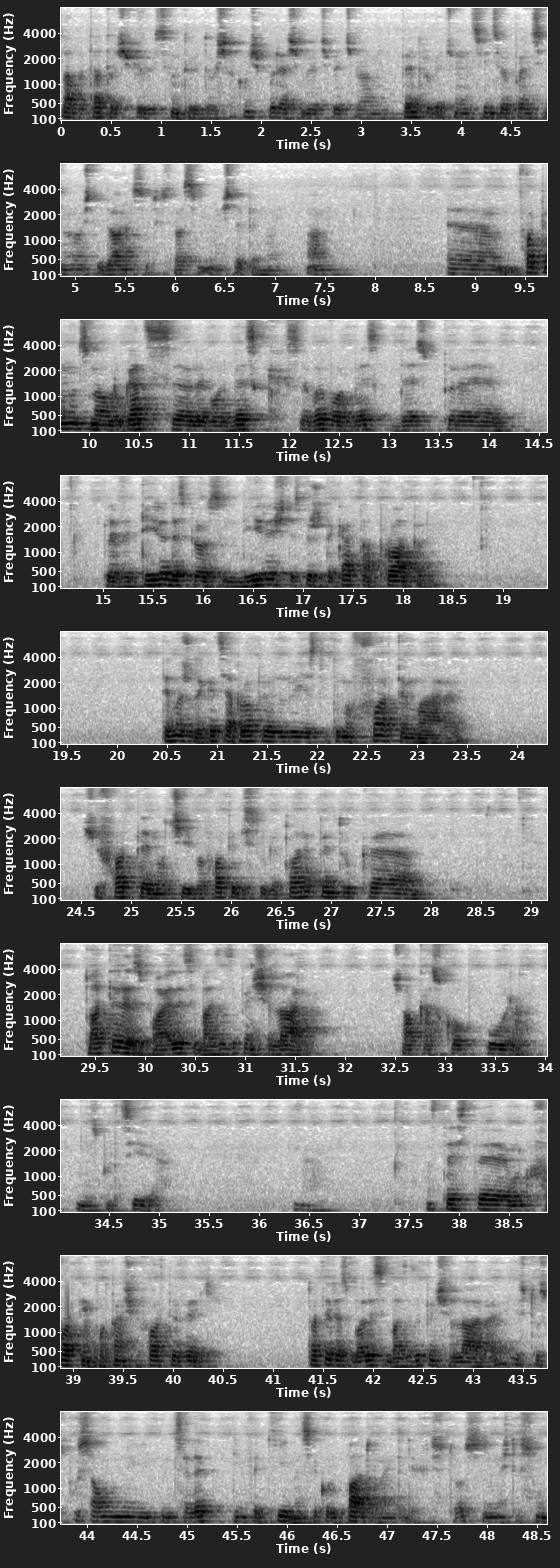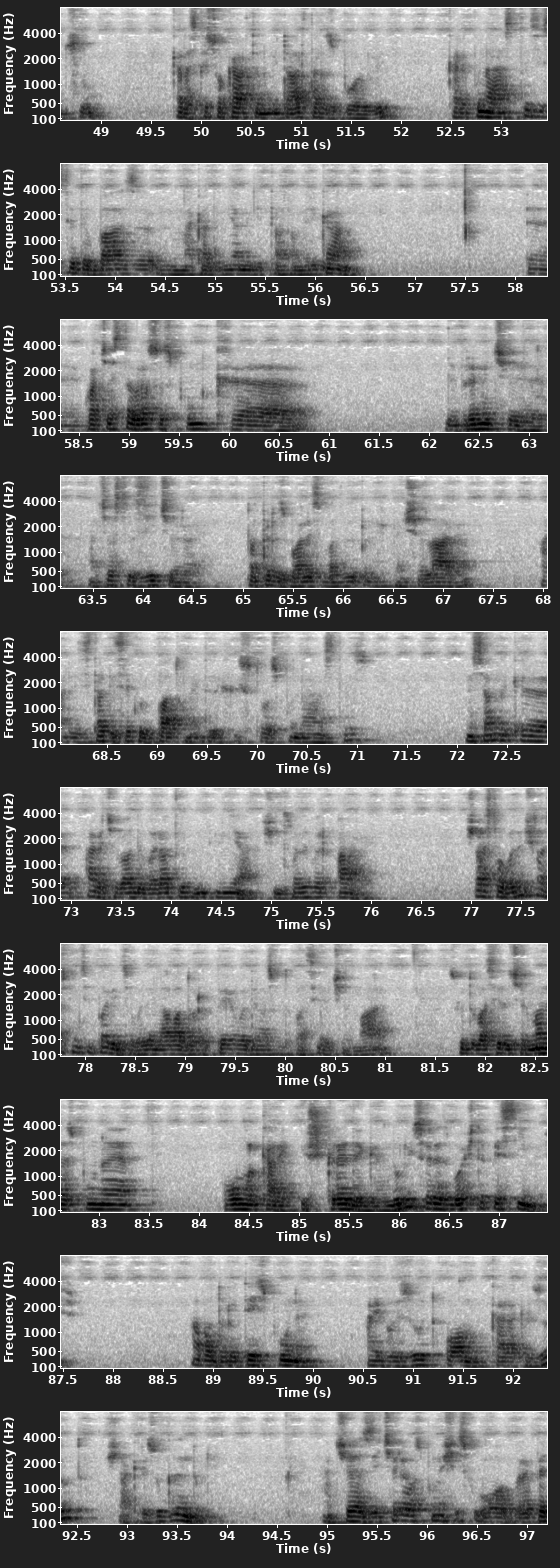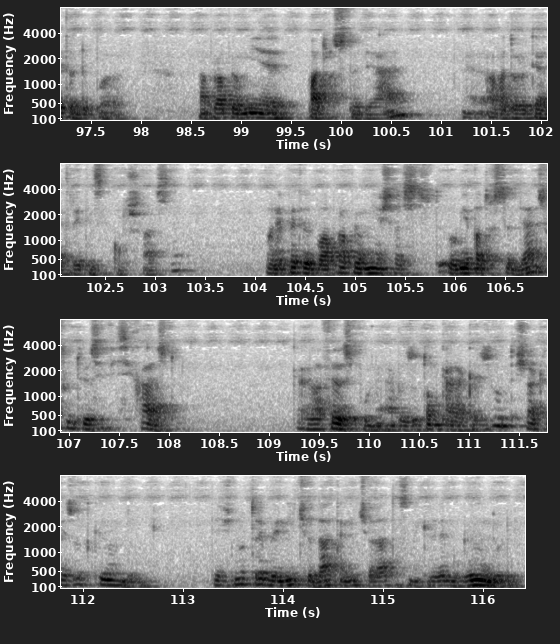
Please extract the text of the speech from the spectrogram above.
Slavă Tatălui și Fiului Sfântului Duh și acum și purea și în veci veci. Amin. Pentru veciunea Sfinților Părinților noștri, Doamne Iisus Hristos, să numește pe noi. Amin. Ehm, foarte mulți m-au rugat să le vorbesc, să vă vorbesc despre clevetire, despre osândire și despre judecata aproapelui. Tema judecății aproapelui este o temă foarte mare și foarte nocivă, foarte distrugătoare, pentru că toate războaiele se bazează pe înșelare și au ca scop ura, despărțirea. Da. Asta este un lucru foarte important și foarte vechi. Toate războaiele se bazează pe înșelare. Este o spus a unui înțelept din vechime, secolul IV înainte de Hristos, se numește Sun Tzu, care a scris o carte numită Arta Războiului, care până astăzi este de bază în Academia Militară Americană. Cu acesta vreau să spun că de vreme ce această zicere, toate războaiele se bazează pe înșelare, a rezistat din secolul IV înainte de Hristos până astăzi, înseamnă că are ceva adevărat în ea și într-adevăr are. Și asta o vedem și la Sfinții Părinți, o vedem la Ava Dorotei, o vedem la Sfântul Vasile cel Mare. Sfântul Vasile cel Mare spune omul care își crede gândului se războiește pe sine. Ava Dorotei spune, ai văzut om care a crezut și a crezut gândului. Aceea zicere o spune și o repetă după aproape 1400 de ani. Ava Dorotea a trăit în secolul 6. O repetă după aproape 1600, 1400 de ani Sfântul Iosif Isihastul, care la fel spune, a văzut om care a crezut și a crezut gândul. Deci nu trebuie niciodată, niciodată să ne credem gândului.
